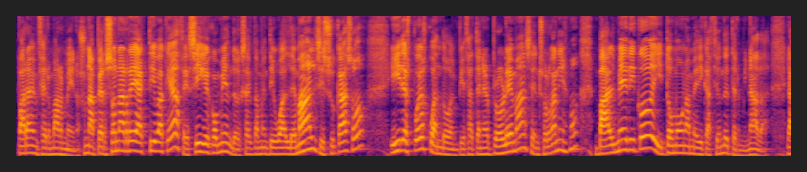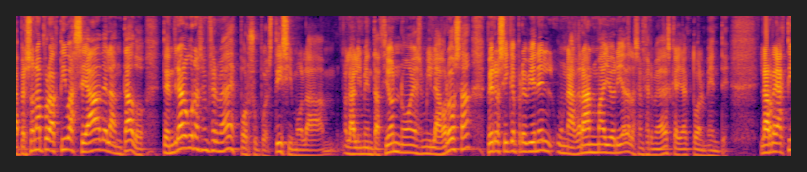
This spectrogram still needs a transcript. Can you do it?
para enfermar menos. Una persona reactiva, ¿qué hace? Sigue comiendo exactamente igual de mal, si es su caso, y después cuando empieza a tener problemas en su organismo, va al médico y toma una medicación determinada. La persona proactiva se ha adelantado. ¿Tendrá algunas enfermedades? Por supuestísimo. La, la alimentación no es milagrosa, pero sí que previene una gran mayoría de las enfermedades que hay actualmente. La reactiva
